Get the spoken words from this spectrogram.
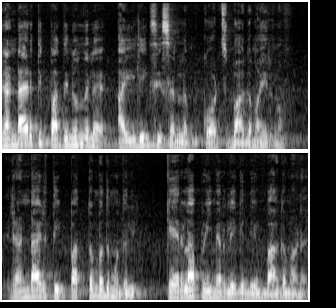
രണ്ടായിരത്തി പതിനൊന്നിലെ ഐ ലീഗ് സീസണിലും കോട്സ് ഭാഗമായിരുന്നു. രണ്ടായിരത്തി പത്തൊമ്പത് മുതൽ കേരള പ്രീമിയർ ലീഗിന്റെയും ഭാഗമാണ്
